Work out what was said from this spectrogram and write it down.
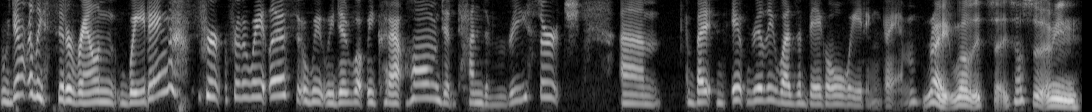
we didn't really sit around waiting for for the wait list. We we did what we could at home. Did tons of research, um, but it, it really was a big old waiting game. Right. Well, it's it's also. I mean,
